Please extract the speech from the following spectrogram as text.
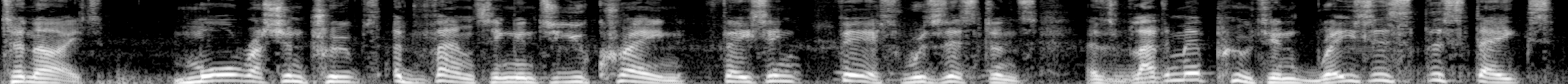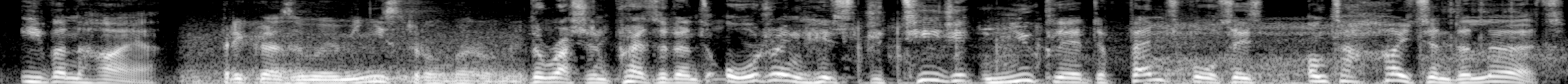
Tonight, more Russian troops advancing into Ukraine, facing fierce resistance as Vladimir Putin raises the stakes even higher. The Russian president ordering his strategic nuclear defense forces onto heightened alert,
